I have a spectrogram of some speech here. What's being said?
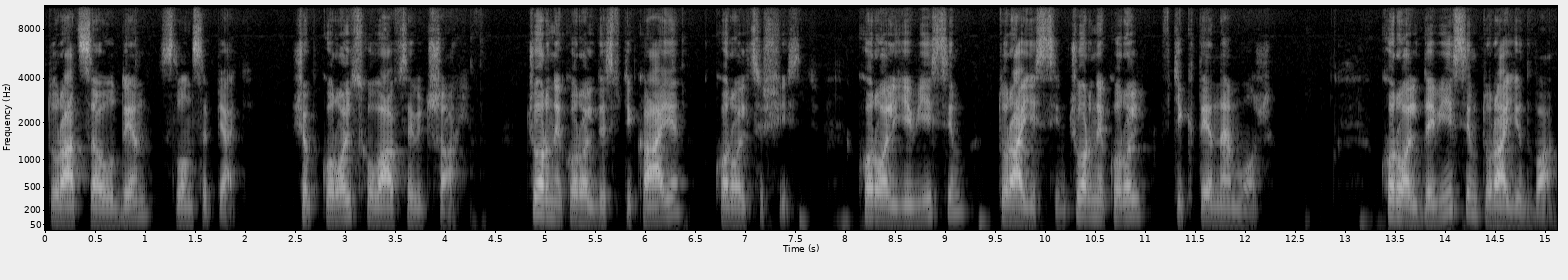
тура c1, слон c5, щоб король сховався від шахів. Чорний король десь втікає, король c6. Король e8, тура e7. Чорний король втікти не може. Король d8, тура e2.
